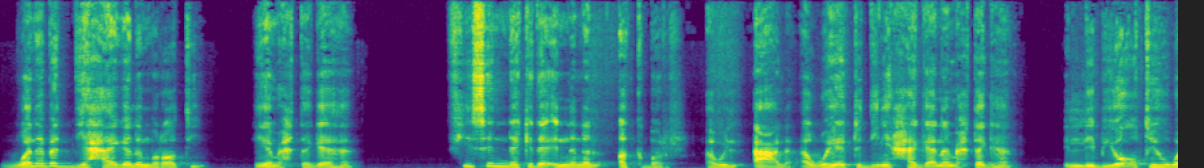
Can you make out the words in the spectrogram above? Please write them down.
وأنا بدي حاجة لمراتي هي محتاجاها في سنة كده إن أنا الأكبر أو الأعلى أو هي بتديني حاجة أنا محتاجها اللي بيعطي هو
